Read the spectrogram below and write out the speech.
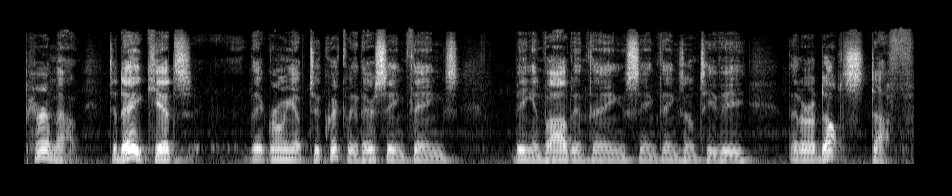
paramount. Today, kids, they're growing up too quickly. They're seeing things, being involved in things, seeing things on TV that are adult stuff,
